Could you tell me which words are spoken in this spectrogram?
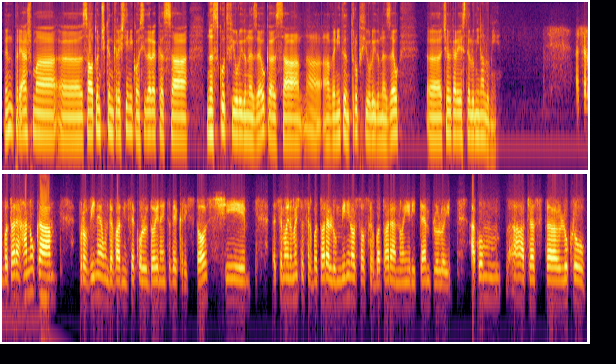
în preajma uh, sau atunci când creștinii consideră că s-a născut Fiul lui Dumnezeu, că s-a, a venit în trup Fiul lui Dumnezeu, uh, cel care este lumina lumii. Sărbătoarea Hanuca provine undeva din secolul II înainte de Hristos și se mai numește sărbătoarea luminilor sau sărbătoarea noirii templului. Acum, acest lucru,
